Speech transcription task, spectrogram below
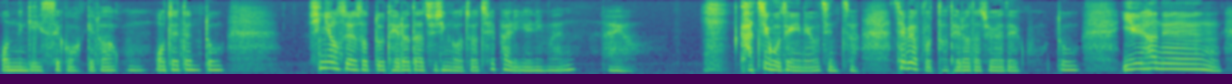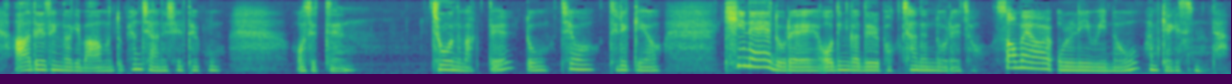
얻는 게 있을 것 같기도 하고, 어쨌든 또 신경 쓰여서 또 데려다 주신 거죠. 7821님은. 아유. 같이 고생이네요, 진짜. 새벽부터 데려다 줘야 되고, 또 일하는 아들 생각에 마음은 또 편치 않으실 테고, 어쨌든 좋은 음악들 또 채워 드릴게요. 킨의 노래 어딘가 늘 벅차는 노래죠. Somewhere Only We Know 함께 하겠습니다.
